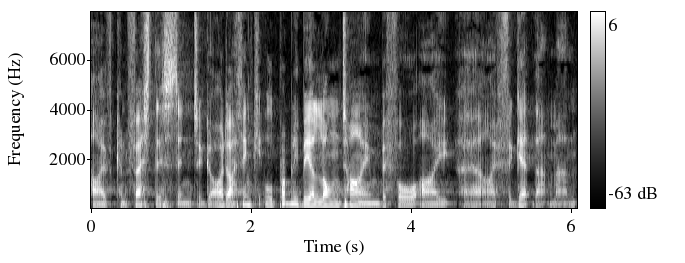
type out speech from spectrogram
I've confessed this sin to God. I think it will probably be a long time before I, uh, I forget that man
